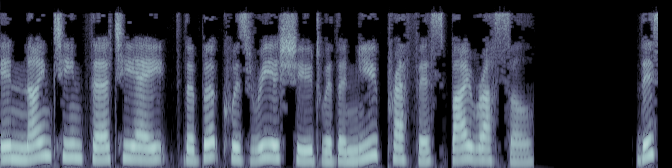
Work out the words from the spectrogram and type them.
In 1938 the book was reissued with a new preface by Russell. This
